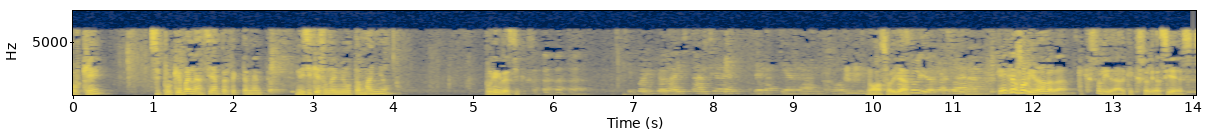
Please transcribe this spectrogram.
¿Por qué? Sí, ¿Por qué balancean perfectamente? Ni siquiera son del mismo tamaño. ¿Por qué crees, chicas? Y por ejemplo, la distancia de, de la Tierra al Sol. No. Casualidad, casualidad. Qué casualidad, ¿verdad? Qué casualidad, qué casualidad, sí es.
